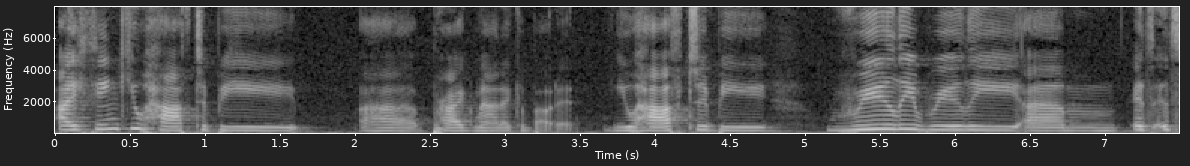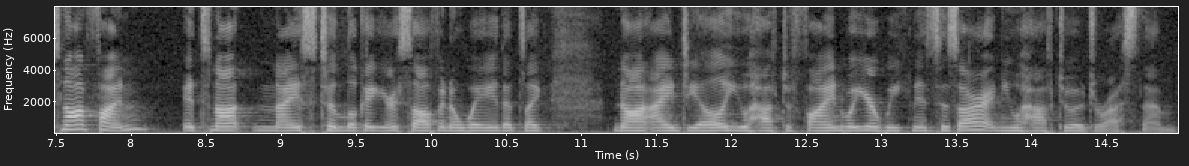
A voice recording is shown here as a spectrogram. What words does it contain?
I think you have to be uh, pragmatic about it. You have to be really, really. Um, it's it's not fun. It's not nice to look at yourself in a way that's like not ideal. You have to find what your weaknesses are and you have to address them.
